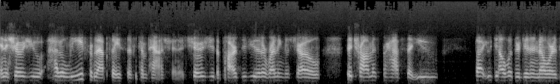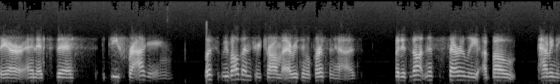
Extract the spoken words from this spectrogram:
and it shows you how to lead from that place of compassion. It shows you the parts of you that are running the show, the traumas perhaps that you thought you dealt with or didn't know were there, and it's this defragging. Listen, we've all been through trauma, every single person has, but it's not necessarily about having to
